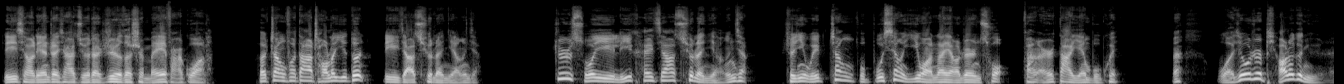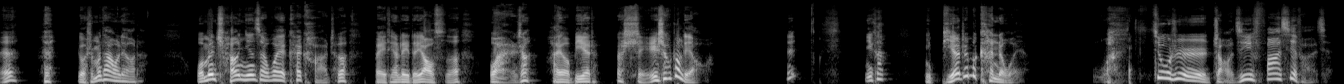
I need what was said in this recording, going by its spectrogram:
李小莲这下觉得日子是没法过了，和丈夫大吵了一顿，离家去了娘家。之所以离开家去了娘家，是因为丈夫不像以往那样认错，反而大言不愧。啊，我就是嫖了个女人，哼，有什么大不了的？我们常年在外开卡车，白天累得要死，晚上还要憋着，那谁受得了啊？哎，你看，你别这么看着我呀，我就是找机发泄发泄，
